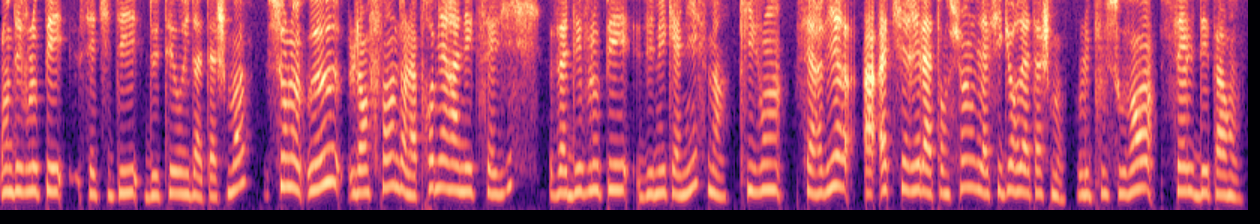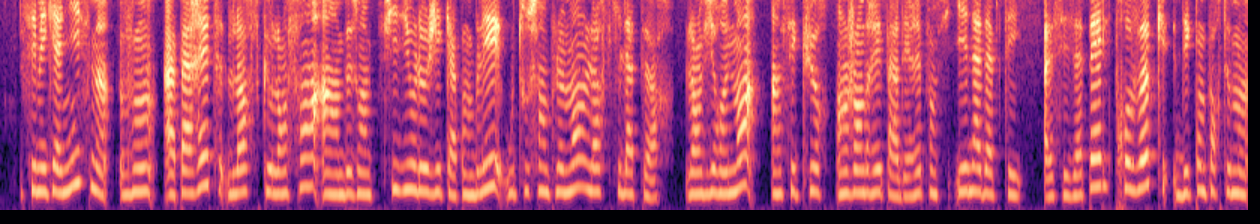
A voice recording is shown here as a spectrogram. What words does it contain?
ont développé cette idée de théorie de l'attachement. Selon eux, l'enfant, dans la première année de sa vie, va développer des mécanismes qui vont servir à attirer l'attention de la figure d'attachement, le plus souvent celle des parents. Ces mécanismes vont apparaître lorsque l'enfant a un besoin physiologique à combler ou tout simplement lorsqu'il a peur. L'environnement insécure engendré par des réponses inadaptées à ces appels provoque des comportements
